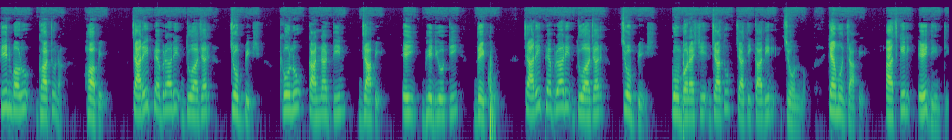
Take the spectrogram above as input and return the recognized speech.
তিন বড় ঘটনা হবে। চারই ফেব্রুয়ারি দু হাজার চব্বিশ। কোনো কান্নার দিন যাবে। এই ভিডিওটি দেখুন। চারই ফেব্রুয়ারি দু হাজার চব্বিশ, কুম্ভরাশি জাতক জাতিকাদের জন্য কেমন যাবে? আজকের এই দিনটি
